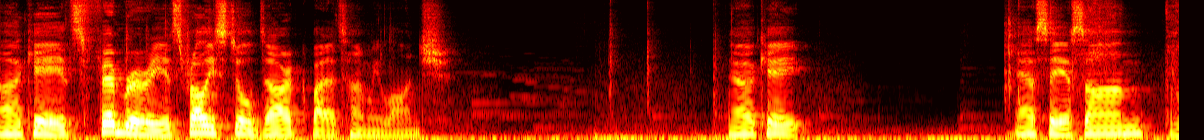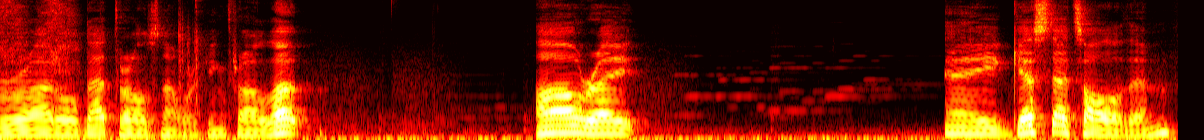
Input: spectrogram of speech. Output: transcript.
Okay, it's February. It's probably still dark by the time we launch. Okay. SAS on. Throttle. That throttle's not working. Throttle up. Alright. I guess that's all of them.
